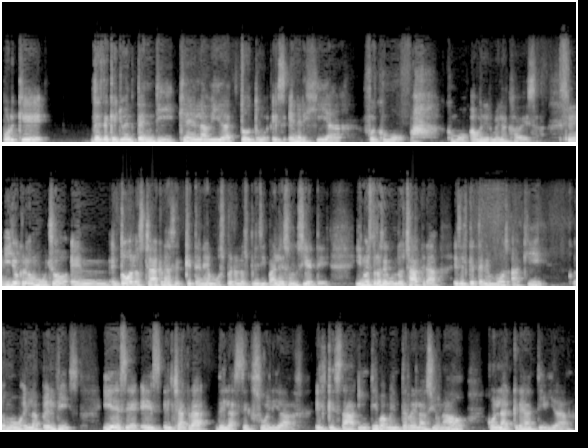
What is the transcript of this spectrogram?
porque desde que yo entendí que en la vida todo es energía, fue como, ah, como abrirme la cabeza. Y yo creo mucho en, en, todos los chakras que tenemos, pero en los principales son siete. Y nuestro segundo chakra es el que tenemos aquí como en la pelvis y ese es el chakra de la sexualidad, el que está íntimamente relacionado con la creatividad.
